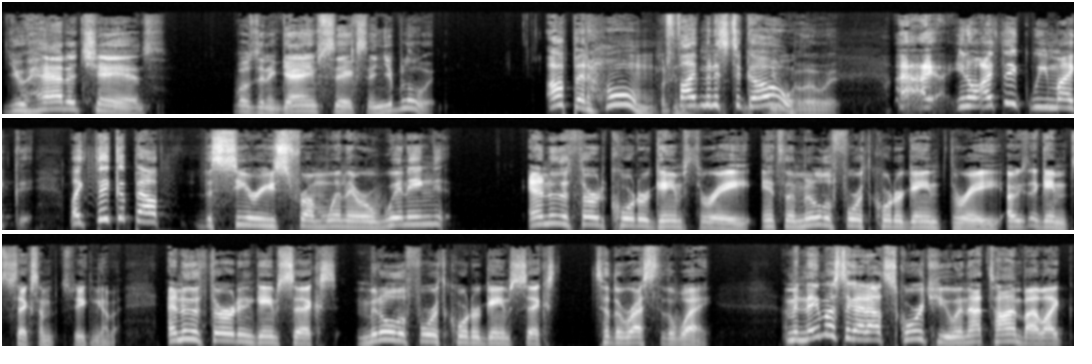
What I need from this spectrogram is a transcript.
You had a chance. What was it in Game Six, and you blew it. Up at home with five minutes to go. you blew it. I, I, you know, I think we might like think about the series from when they were winning end of the third quarter, game three, into the middle of the fourth quarter, game three, oh, game six, I'm speaking of it. End of the third in game six, middle of the fourth quarter, game six, to the rest of the way. I mean, they must have got outscored you in that time by like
